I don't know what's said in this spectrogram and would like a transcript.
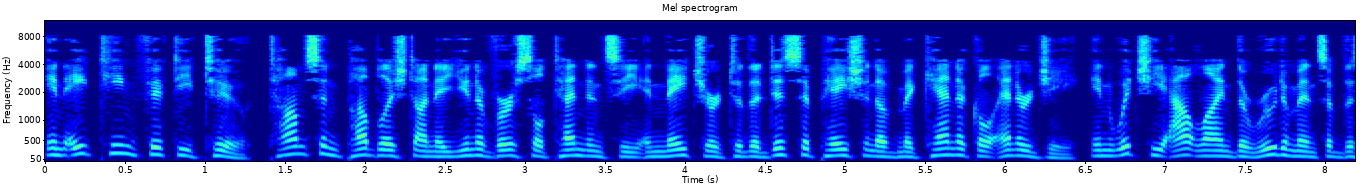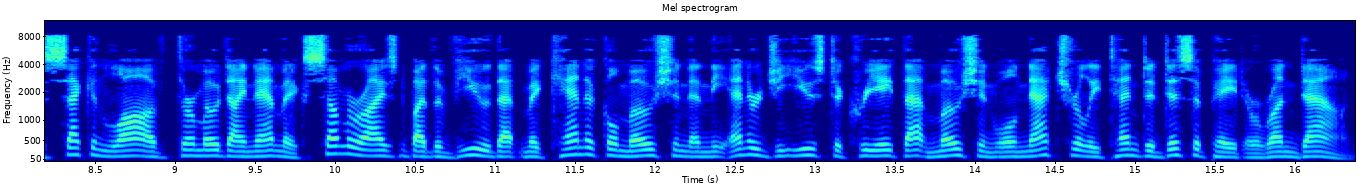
In 1852, Thomson published on a universal tendency in nature to the dissipation of mechanical energy, in which he outlined the rudiments of the second law of thermodynamics summarized by the view that mechanical motion and the energy used to create that motion will naturally tend to dissipate or run down.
